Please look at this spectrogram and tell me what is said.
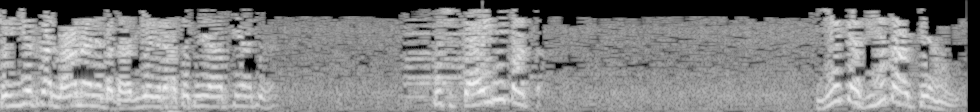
شریعت کا لا میں نے بتا دیا، وراثت میں آپ کے یہاں جو ہے۔ کچھ طے ہی نہیں پاتا۔ یہ کیفیت آپ کے یہاں ہوگی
